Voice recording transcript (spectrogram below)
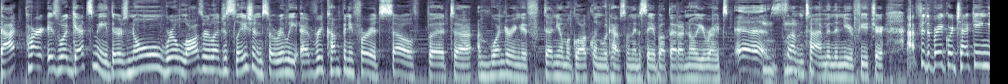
That part is what gets me. There's no real laws or legislation, so really every company for itself. But uh, I'm wondering if Danielle McLaughlin would have something to say about that. I know you're right. Eh, mm-hmm. Sometime in the near future. After the break, we're checking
